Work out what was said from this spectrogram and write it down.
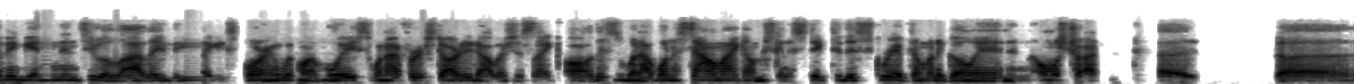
I've been getting into a lot lately, like exploring with my voice. When I first started, I was just like, "Oh, this is what I want to sound like. I'm just gonna stick to this script. I'm gonna go in and almost try, uh, uh,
